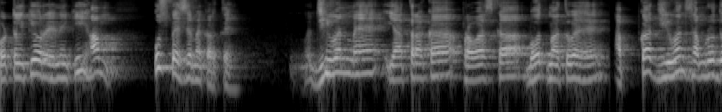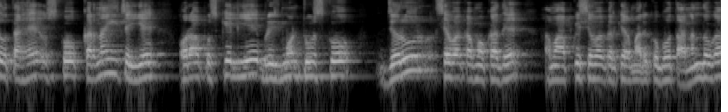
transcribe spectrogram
होटल की और रहने की हम उस पैसे में करते हैं। जीवन में यात्रा का, प्रवास का बहुत महत्व है। आपका जीवन समृद्ध होता है, उसको करना ही चाहिए और आप उसके लिए ब्रिजमोन टूर्स को ज़रूर सेवा का मौका दें। हम आपकी सेवा करके हमारे को बहुत आनंद होगा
